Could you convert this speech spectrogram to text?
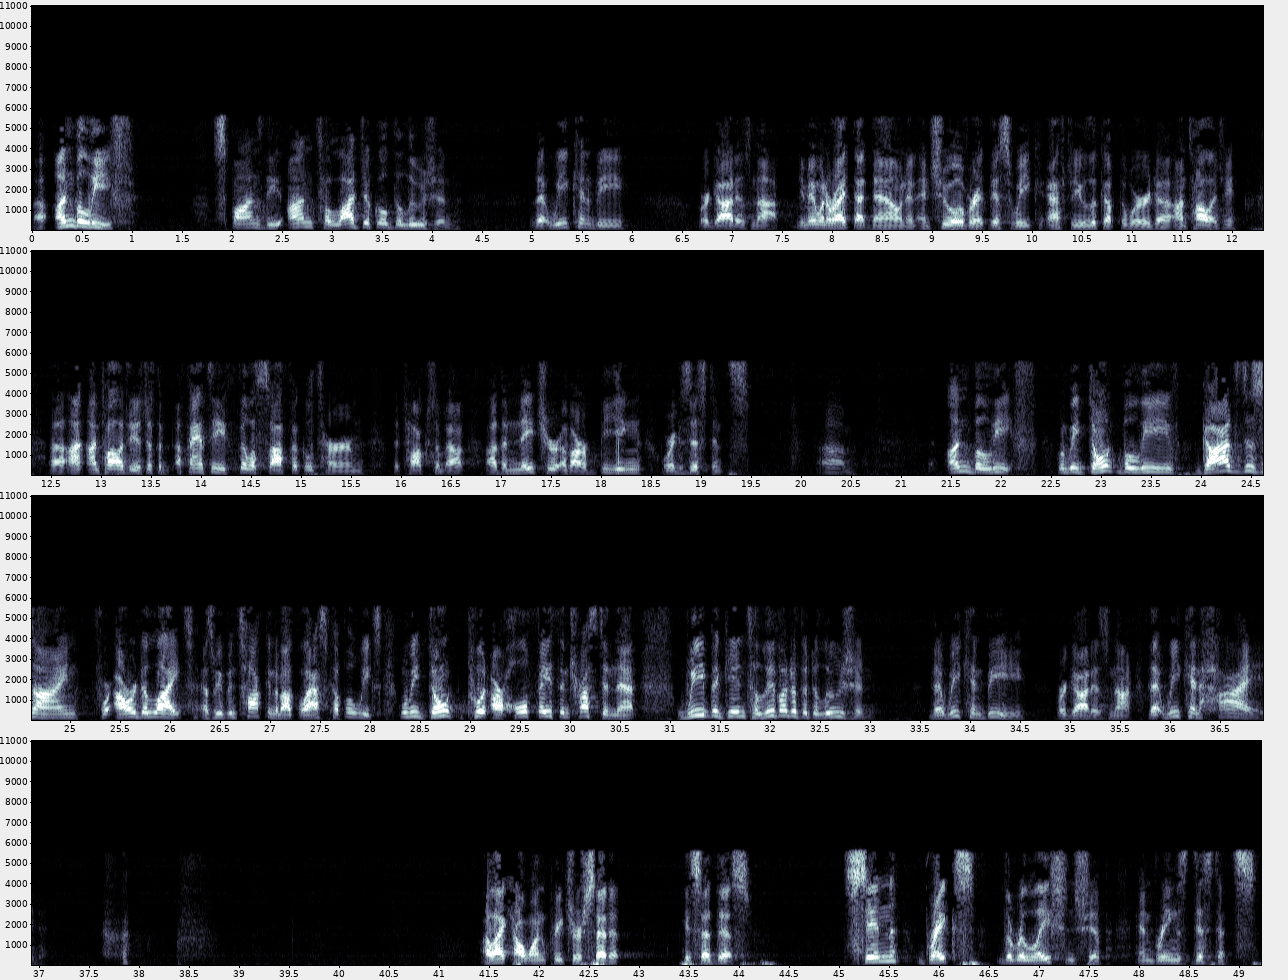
Uh, unbelief spawns the ontological delusion that we can be where God is not. You may want to write that down and, and chew over it this week after you look up the word uh, ontology. Uh, ontology is just a, a, fancy philosophical term that talks about uh, the nature of our being or existence. Um, unbelief, when we don't believe God's design for our delight, as we've been talking about the last couple of weeks, when we don't put our whole faith and trust in that, we begin to live under the delusion that we can be where God is not, that we can hide. I like how one preacher said it. He said this Sin breaks the relationship and brings distance.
